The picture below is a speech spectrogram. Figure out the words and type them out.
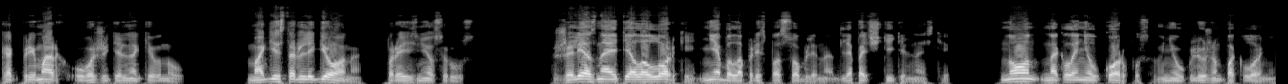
как примарх уважительно кивнул. «Магистр легиона», — произнес Рус. Железное тело Лорки не было приспособлено для почтительности, но он наклонил корпус в неуклюжем поклоне.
